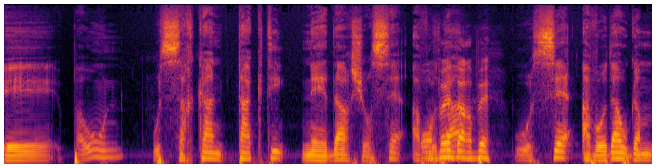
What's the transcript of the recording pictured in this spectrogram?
אה, פאון, הוא שחקן טקטי נהדר שעושה עבודה. עובד הרבה. הוא עושה עבודה, הוא גם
